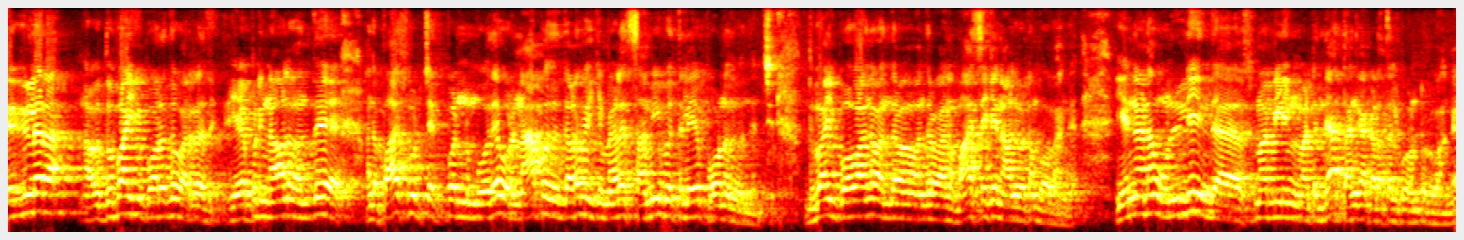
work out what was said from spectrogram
ரெகுலராக துபாய்க்கு போகிறது வர்றது. எப்படினாலும் வந்து அந்த பாஸ்போர்ட் செக் பண்ணும்போதே ஒரு நாற்பது தடவைக்கு மேலே சமீபத்திலேயே போனது வந்துச்சு. துபாய் போவாங்க வந்து வந்துடுவாங்க மாசக்கே நாலு வட்டம் போவாங்க. என்னென்னா ஒன்லி இந்த ஸ்மக்லிங் மட்டும்தான் தங்க கடத்தலுக்கு கொண்டு வருவாங்க.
